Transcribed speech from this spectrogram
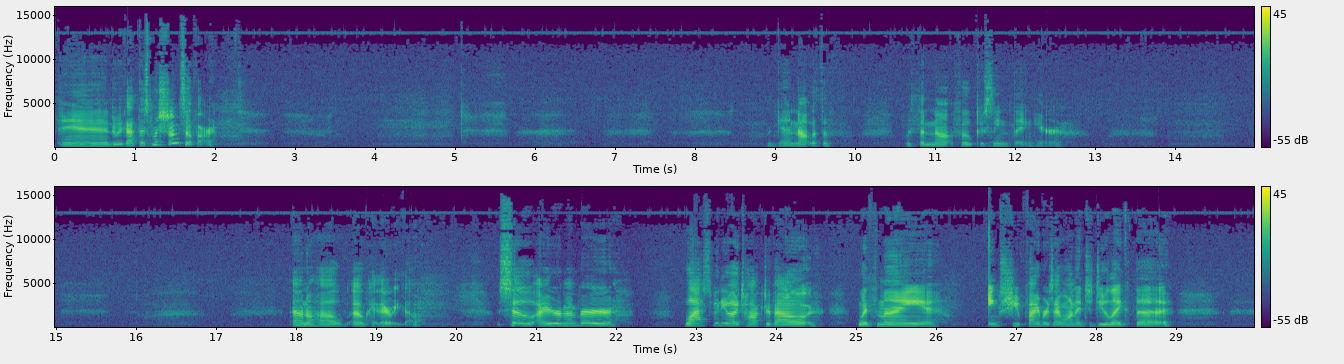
And we got this much done so far. Again, not with the with the not focusing thing here. I don't know how, okay, there we go. So I remember last video I talked about with my Inked Sheep Fibers, I wanted to do like the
